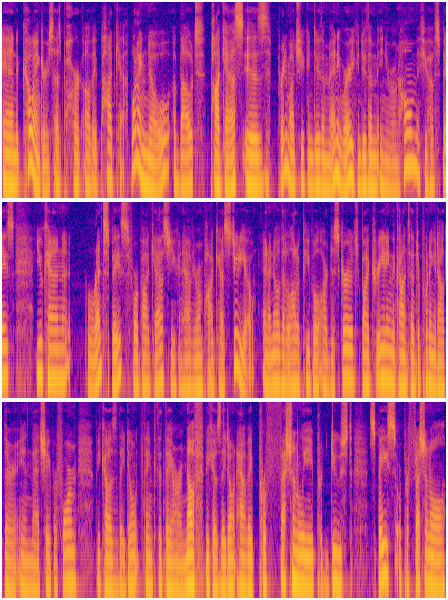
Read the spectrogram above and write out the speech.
and co anchors as part of a podcast. What I know about podcasts is pretty much you can do them anywhere. You can do them in your own home if you have space. You can rent space for a podcast. You can have your own podcast studio. And I know that a lot of people are discouraged by creating the content or putting it out there in that shape or form because they don't think that they are enough, because they don't have a professionally produced space or professional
